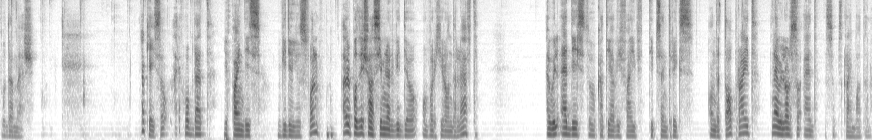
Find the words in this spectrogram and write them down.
to the mesh. Okay, so I hope that you find this video useful. I will position a similar video over here on the left. I will add this to CATIA V5 tips and tricks on the top right, and I will also add a subscribe button.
